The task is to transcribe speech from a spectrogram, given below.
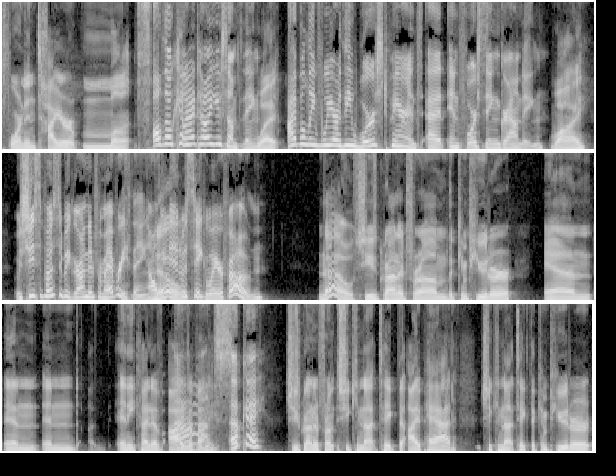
for an entire month. Although, can I tell you something? What? I believe we are the worst parents at enforcing grounding. Why? She's supposed to be grounded from everything. All No. we did was take away her phone. No, she's grounded from the computer and and and any kind of eye Ah, device. Okay. She's grounded from. She cannot take the iPad. She cannot take the computer,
